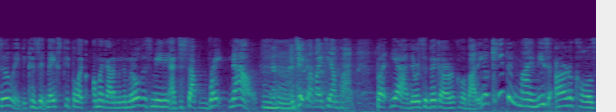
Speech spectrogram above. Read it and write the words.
silly because it makes people like, oh my God, I'm in the middle of this meeting. I have to stop right now and take out my tampon. But yeah, there was a big article about it. You know, keep in mind, these articles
